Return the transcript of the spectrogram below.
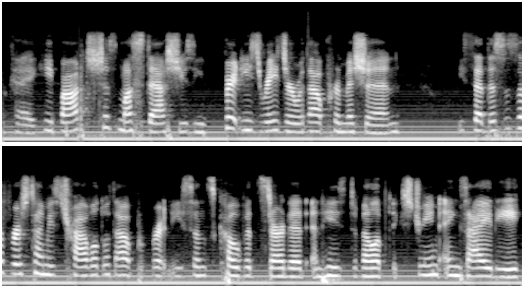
okay he botched his mustache using Brittany's razor without permission he said this is the first time he's traveled without Brittany since COVID started and he's developed extreme anxiety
